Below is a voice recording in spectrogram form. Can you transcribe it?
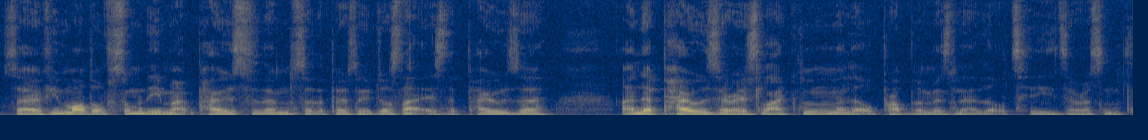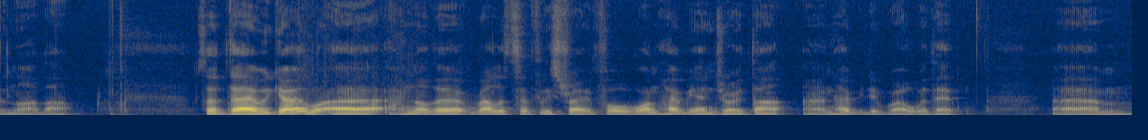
So if you model for somebody, you might pose for them. So the person who does that is the poser. And the poser is like, hmm, a little problem, isn't it? A little teaser or something like that. So there we go. Uh, another relatively straightforward one. Hope you enjoyed that and hope you did well with it. Um,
